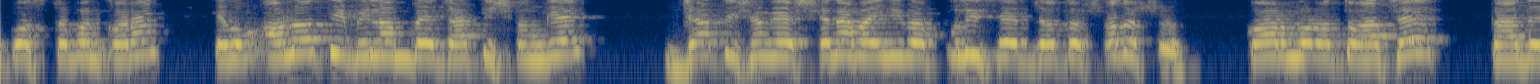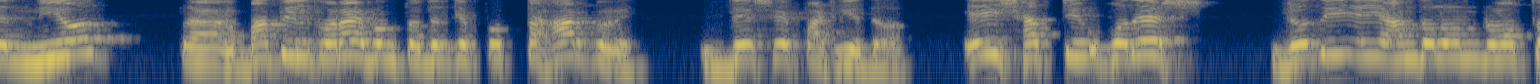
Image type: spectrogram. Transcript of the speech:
উপস্থাপন করা এবং অনতি বিলম্বে জাতিসংঘে, জাতিসংঘের সেনাবাহিনী বা পুলিশের যত সদস্য কর্মরত আছে, তাদের নিয়োগ বাতিল করা এবং তাদেরকে প্রত্যাহার করে দেশে পাঠিয়ে দেওয়া। এই সাতটি উপদেশ যদি এই আন্দোলনরত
